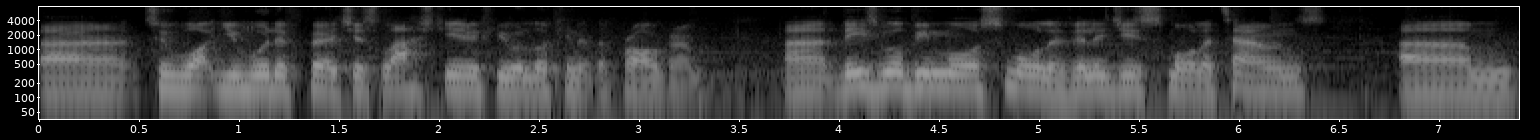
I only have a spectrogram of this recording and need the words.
uh, to what you would have purchased last year if you were looking at the program. Uh, these will be more smaller villages, smaller towns. Um,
